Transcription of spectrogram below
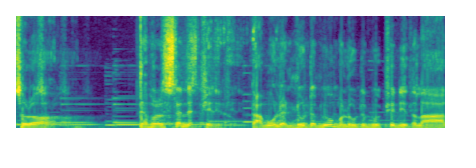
ဆိုတော့ double standard ဖြစ်နေတာဒါမှမဟုတ်လေလူတစ်မျိုးမလူတစ်မျိုးဖြစ်နေသလား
